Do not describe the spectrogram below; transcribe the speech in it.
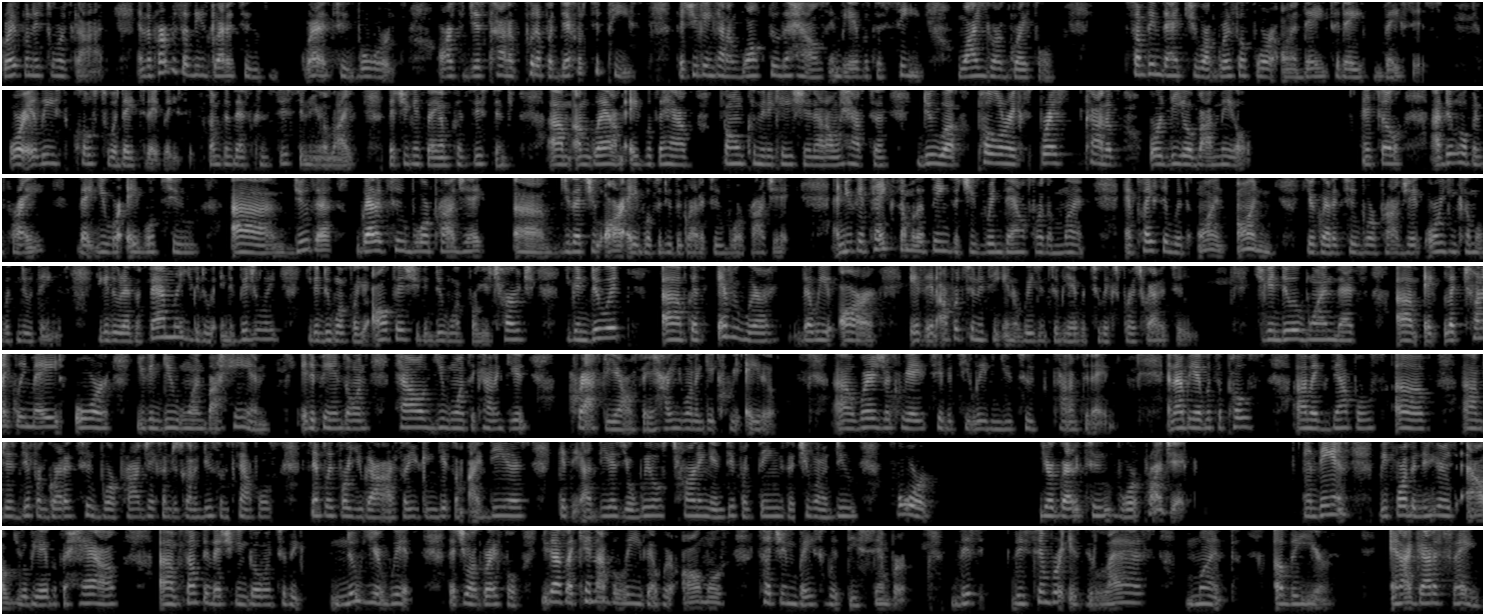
Gratefulness towards God. And the purpose of these gratitudes gratitude boards are to just kind of put up a decorative piece that you can kind of walk through the house and be able to see why you are grateful. Something that you are grateful for on a day to day basis, or at least close to a day to day basis. Something that's consistent in your life that you can say, I'm consistent. Um, I'm glad I'm able to have phone communication. I don't have to do a Polar Express kind of ordeal by mail. And so I do hope and pray that you were able to um, do the gratitude board project. Um, you, that you are able to do the gratitude board project, and you can take some of the things that you've written down for the month and place it with on on your gratitude board project, or you can come up with new things. You can do it as a family, you can do it individually, you can do one for your office, you can do one for your church, you can do it because um, everywhere that we are is an opportunity and a reason to be able to express gratitude. You can do one that's um, electronically made, or you can do one by hand. It depends on how you want to kind of get crafty, I'll say, how you want to get creative. Uh, where's your creativity leading you to kind of today? And I'll be able to post um, examples of um, just different gratitude board projects. I'm just going to do some samples simply for you guys so you can get some ideas, get the ideas, your wheels turning, and different things that you want to do for your gratitude board project. And then before the new year is out, you'll be able to have um, something that you can go into the new year with that you are grateful. You guys, I cannot believe that we're almost touching base with December. This December is the last month of the year. And I got to say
